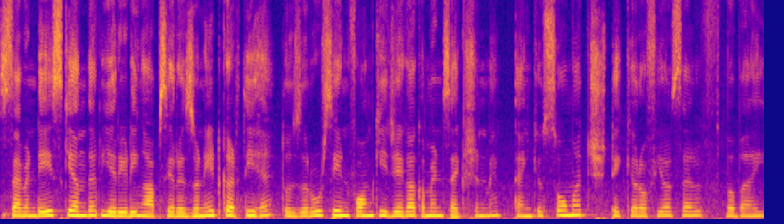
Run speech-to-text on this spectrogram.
सेवन डेज़ के अंदर ये रीडिंग आपसे रेजोनेट करती है तो ज़रूर से इन्फॉर्म कीजिएगा कमेंट सेक्शन में. Thank you so much take care of yourself bye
